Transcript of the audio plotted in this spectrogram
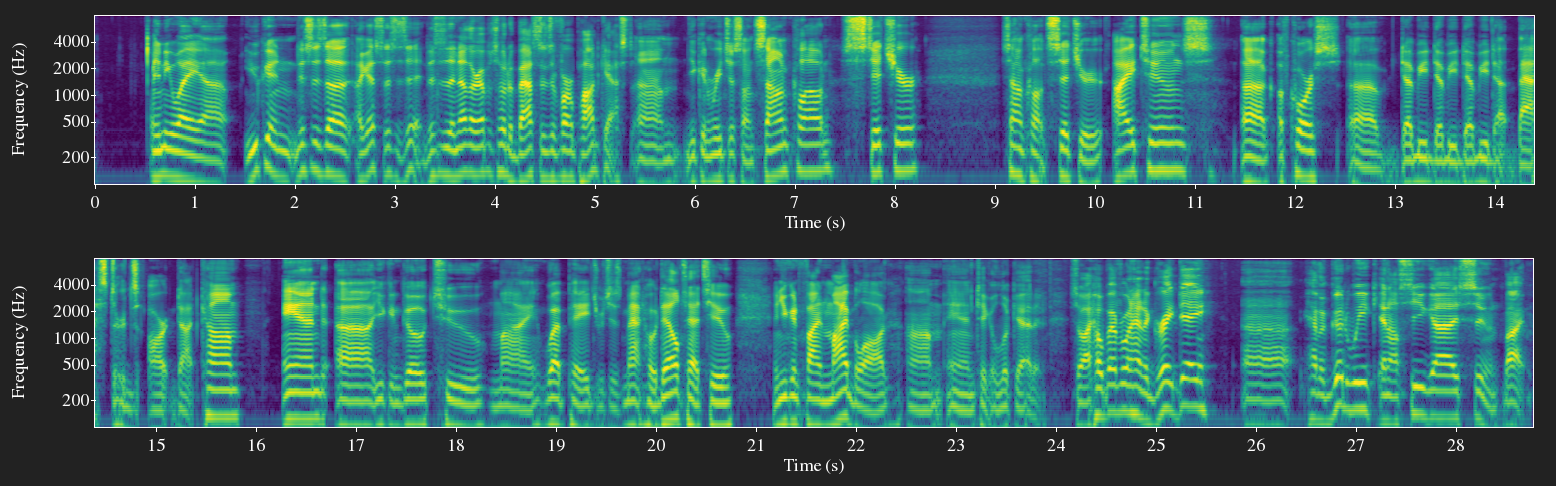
anyway, uh, you can. This is a. I guess this is it. This is another episode of Bastards of Art podcast. Um, you can reach us on SoundCloud, Stitcher, SoundCloud, Stitcher, iTunes. Uh, of course, uh, www.bastardsart.com. And uh, you can go to my webpage, which is Matt Hodel Tattoo, and you can find my blog um, and take a look at it. So I hope everyone had a great day. Uh, have a good week, and I'll see you guys soon. Bye.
